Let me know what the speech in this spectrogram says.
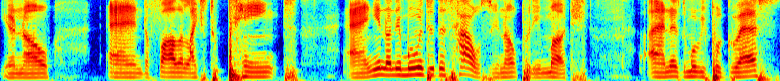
You know, and the father likes to paint, and you know they move into this house. You know, pretty much. And as the movie progresses,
